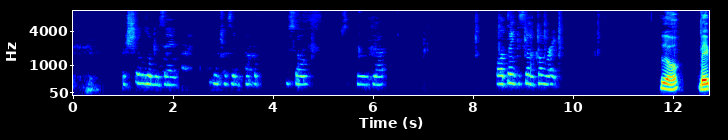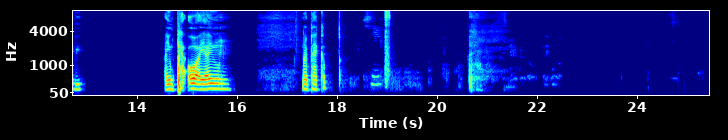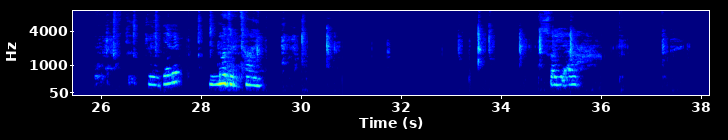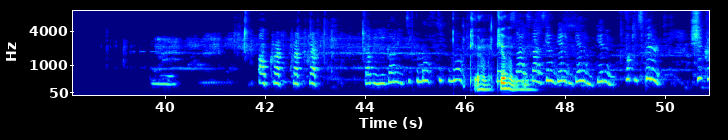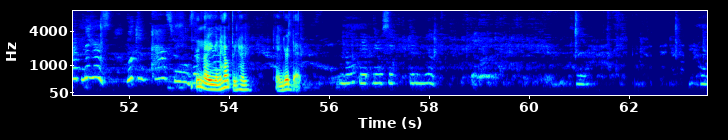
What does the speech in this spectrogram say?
The shell's on his head. Which is in back up himself. Do that. Oh, I think it's gonna come right. Hello, baby. Hay un pa oh, ahí hay un. No hay backup. See? Can I get it? Another time. So yeah. Mm. Oh crap, crap, crap. Got me, he got me. Take them off, take them off. Kill him, kill him. Guys, guys, get him, get him, get him, get him. Fucking spitter. Shit crap niggers. Looking assholes. You're not even helping him. And you're dead. No, they're, they're sick. Get him up. Yeah.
